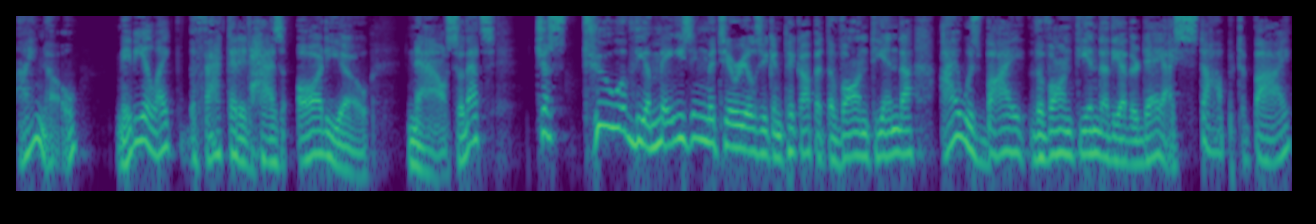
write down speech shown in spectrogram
I know, maybe you like the fact that it has audio now. So that's, just two of the amazing materials you can pick up at the Vaughan Tienda. I was by the Vaughan Tienda the other day. I stopped by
